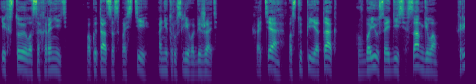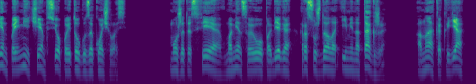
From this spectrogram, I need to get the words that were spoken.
Их стоило сохранить, попытаться спасти, а не трусливо бежать. Хотя, поступи я так, в бою сойдись с ангелом, хрен пойми, чем все по итогу закончилось. Может, Эсфея в момент своего побега рассуждала именно так же? Она, как и я,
